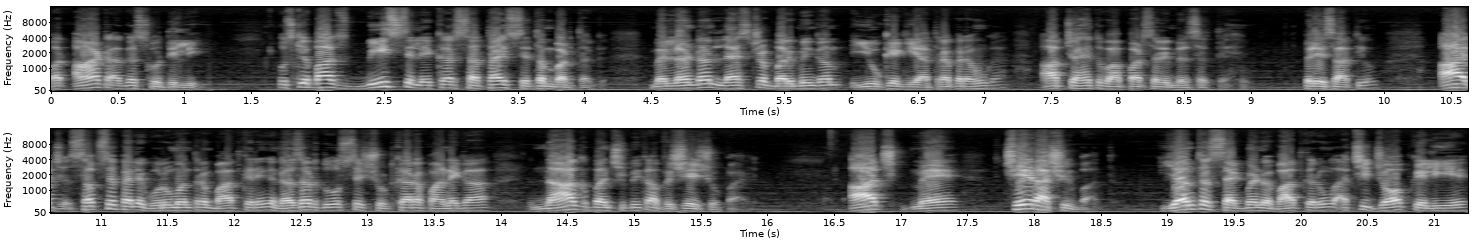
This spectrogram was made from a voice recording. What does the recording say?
और 8 अगस्त को दिल्ली। उसके बाद 20 से लेकर 27 सितंबर तक मैं लंदन लेस्टर, बर्मिंगम, यूके की यात्रा पर रहूँगा। आप चाहें तो वहाँ पर्सनली मिल सकते हैं। प्रिय साथियों, आज सबसे पहले गुरु मंत्र में बात करेंगे। नज़र दोष से छुटकारा पाने का नाग पंचमी का विशेष उपाय। आज मैं छह राशि बात, यंत्र सेगमेंट में बात करूँगा। अच्छी जॉब के लिए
